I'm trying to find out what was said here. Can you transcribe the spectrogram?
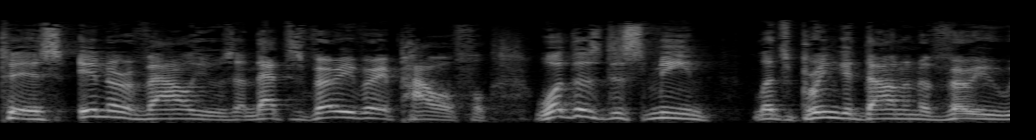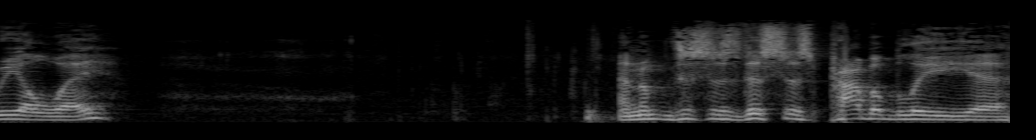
to his inner values, and that's very, very powerful. What does this mean? Let's bring it down in a very real way. And this is this is probably uh,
